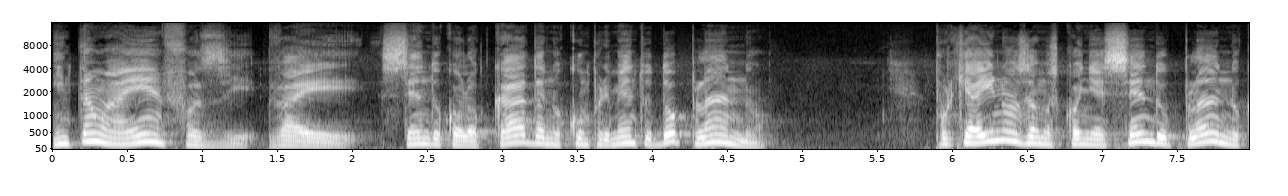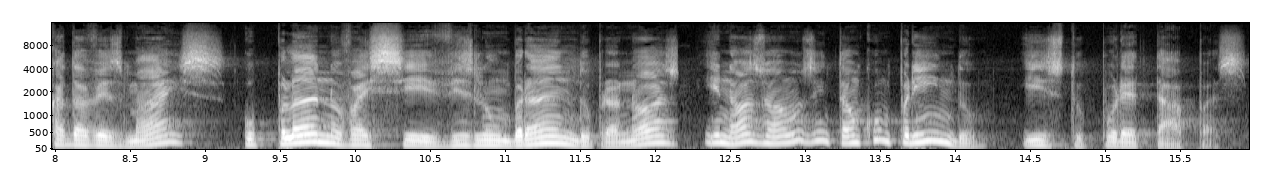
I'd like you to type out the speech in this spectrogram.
Então a ênfase vai sendo colocada no cumprimento do plano. Porque aí nós vamos conhecendo o plano cada vez mais, o plano vai se vislumbrando para nós e nós vamos então cumprindo isto por etapas.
